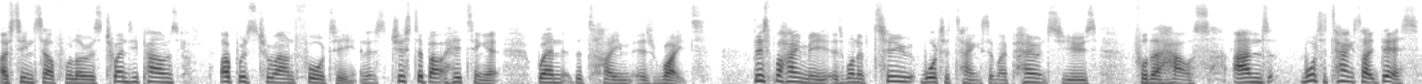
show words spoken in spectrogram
I've seen sell for low as 20 pounds upwards to around 40 and it's just about hitting it when the time is right. This behind me is one of two water tanks that my parents use for their house and water tanks like this,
